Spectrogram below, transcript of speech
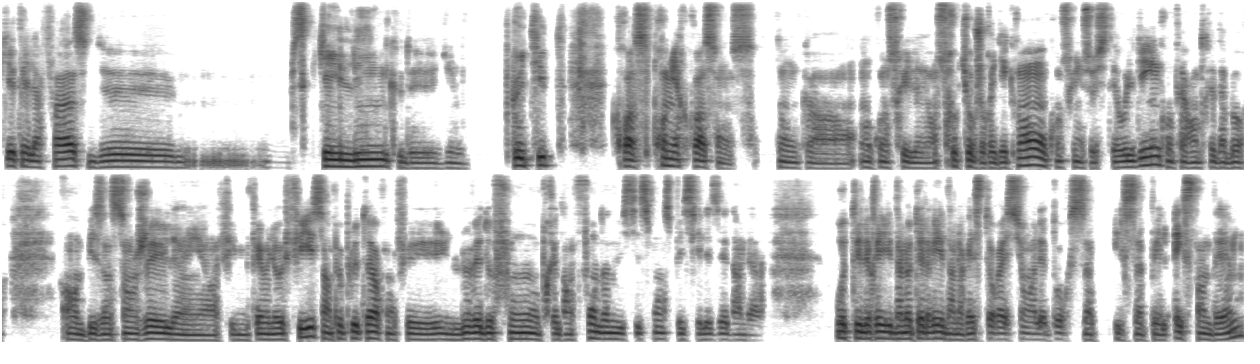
qui était la phase de scaling d'une petite croissance, première croissance. Donc, euh, on construit, on structure juridiquement, on construit une société holding, on fait rentrer d'abord en business angel et un family office. Un peu plus tard, on fait une levée de fonds auprès d'un fonds d'investissement spécialisé dans la dans l'hôtellerie et dans la restauration. À l'époque, il s'appelle Extendem.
